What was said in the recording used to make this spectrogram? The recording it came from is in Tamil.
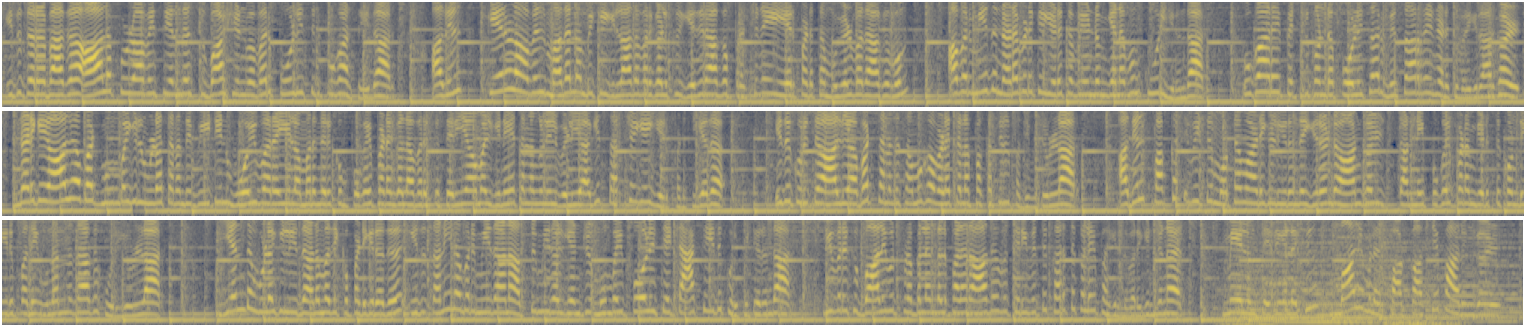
இது தொடர்பாக ஆலப்புழாவை சேர்ந்த சுபாஷ் என்பவர் போலீசில் புகார் செய்தார். அதில் கேரளாவில் மத நம்பிக்கை இல்லாதவர்களுக்கு எதிராக பிரச்சனையை ஏற்படுத்த முயல்வதாகவும் அவர் மீது நடவடிக்கை எடுக்க வேண்டும் எனவும் கூறியிருந்தார். புகாரை பெற்றுக்கொண்ட போலீசார் விசாரணை நடத்தி வருகிறார்கள். நடிகை ஆலியா பட் மும்பையில் உள்ள தனது வீட்டின் ஓய்வறையில் அமர்ந்திருக்கும் புகைப்படங்கள் அவருக்கு தெரியாமல் இணையதளங்களில் வெளியாகி சர்ச்சையை ஏற்படுத்தியது. இது குறித்து ஆலியா பட் தனது சமூக வலைதள பக்கத்தில் பதிவிட்டுள்ளார். அதில் பக்கத்து வீட்டு மொட்டை மாடியில் இருந்த இரண்டு ஆண்கள் தன்னை புகைப்படம் எடுத்துக்கொண்டு இருப்பதை உணர்ந்ததாக கூறியுள்ளார். எந்த உலகில் இது அனுமதிக்கப்படுகிறது? இது தனிநபர் மீதான அத்துமீறல் என்று மும்பை போலீசை டாக் செய்து குறிப்பிட்டிருந்தார். இவருக்கு பாலிவுட் பிரபலங்கள் பலர் ஆதரவு தெரிவித்து கருத்துக்களை பகிர்ந்து வருகின்றனர். மேலும் செய்திகளுக்கு மாலை மலர் பாட்காஸ்டை பாருங்கள்.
